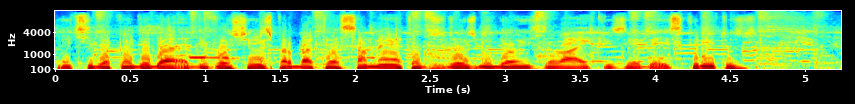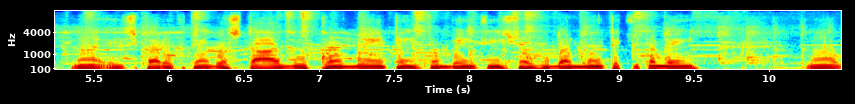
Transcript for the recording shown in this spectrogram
A gente depende de vocês para bater essa meta dos 2 milhões de likes e de inscritos. Né? espero que tenham gostado. Comentem também, que isso ajuda muito aqui também né?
